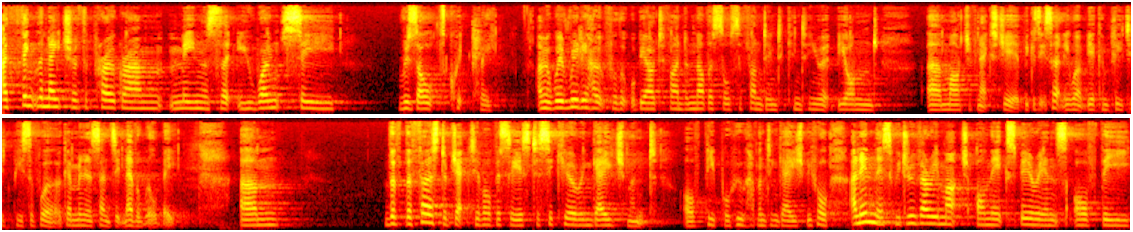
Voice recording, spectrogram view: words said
I think the nature of the programme means that you won't see results quickly. I mean, we're really hopeful that we'll be able to find another source of funding to continue it beyond uh, March of next year, because it certainly won't be a completed piece of work. I mean, in a sense, it never will be. Um, the, the first objective, obviously, is to secure engagement of people who haven't engaged before. And in this, we drew very much on the experience of the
